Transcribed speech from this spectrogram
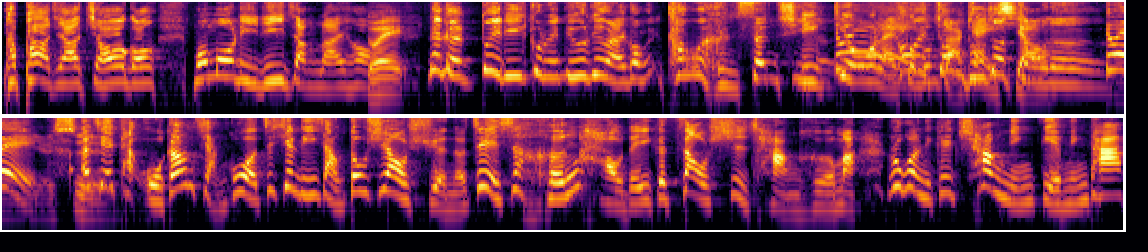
他怕家交工某某李里长来哈，对那个对李工人刘六来讲，他会很生气你，丢我来，他会中途就走了。对，而且他我刚刚讲过，这些里长都是要选的，这也是很好的一个造势场合嘛。如果你可以唱名点名他，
